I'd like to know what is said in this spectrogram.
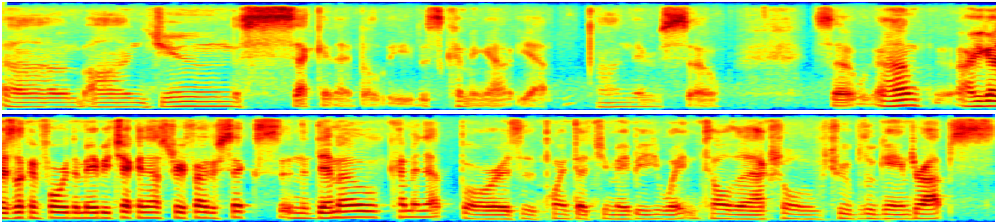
um, on June the second, I believe, is coming out. Yeah, on there. So, so, um, are you guys looking forward to maybe checking out Street Fighter Six in the demo coming up, or is it the point that you maybe wait until the actual True Blue game drops?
